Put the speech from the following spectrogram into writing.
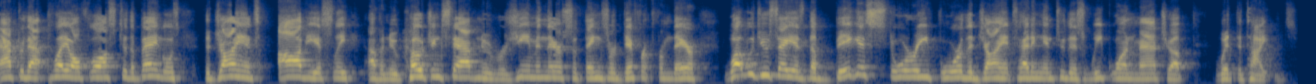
after that playoff loss to the Bengals. The Giants obviously have a new coaching staff, new regime in there, so things are different from there. What would you say is the biggest story for the Giants heading into this week one matchup with the Titans?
